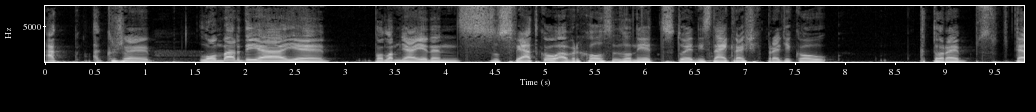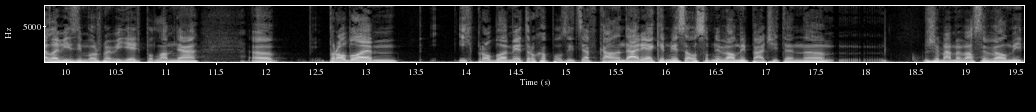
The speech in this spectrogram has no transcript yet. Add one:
A, akože Lombardia je podľa mňa jeden zo sviatkov a vrchol sezóny je to jedný z najkrajších pretekov, ktoré v televízii môžeme vidieť podľa mňa. Uh, problém, ich problém je trocha pozícia v kalendári, aj keď mne sa osobne veľmi páči ten, uh, že máme vlastne veľmi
